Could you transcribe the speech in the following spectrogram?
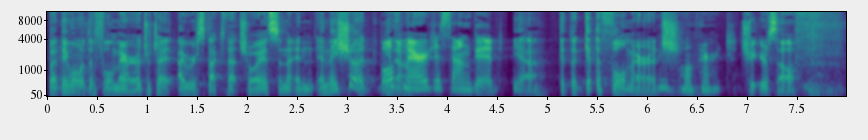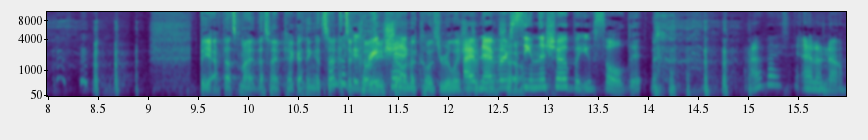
but they went with the full marriage, which I, I respect that choice, and and, and they should. Both you know. marriages sound good. yeah, get the get the full marriage. Full marriage. Treat yourself. but yeah, that's my that's my pick. I think it's a, it's like a cozy show and a cozy relationship. I've the never show. seen the show, but you've sold it. Have I? I don't know.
